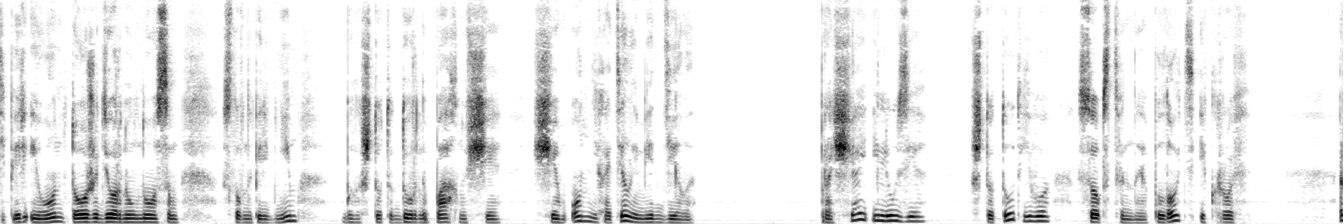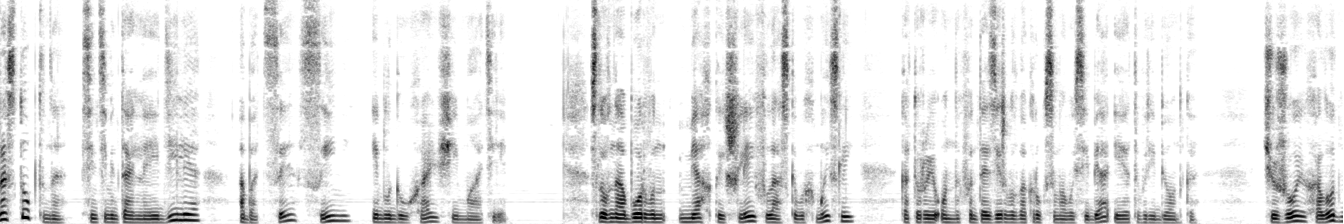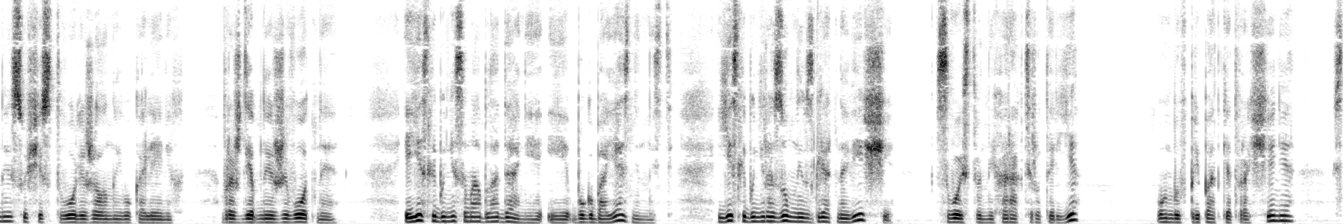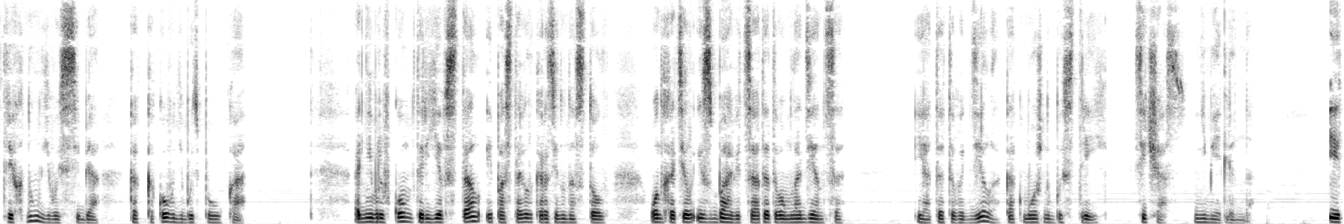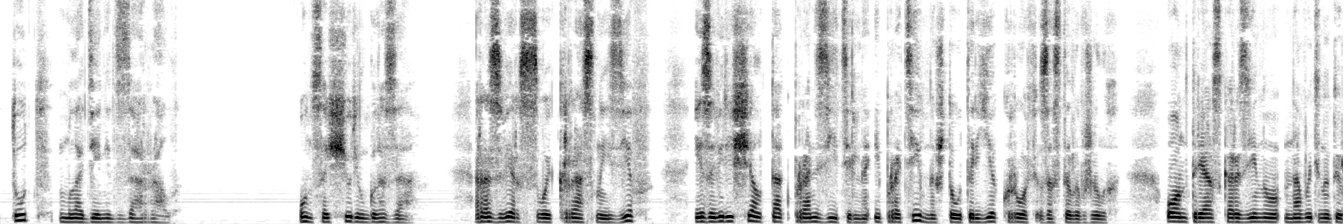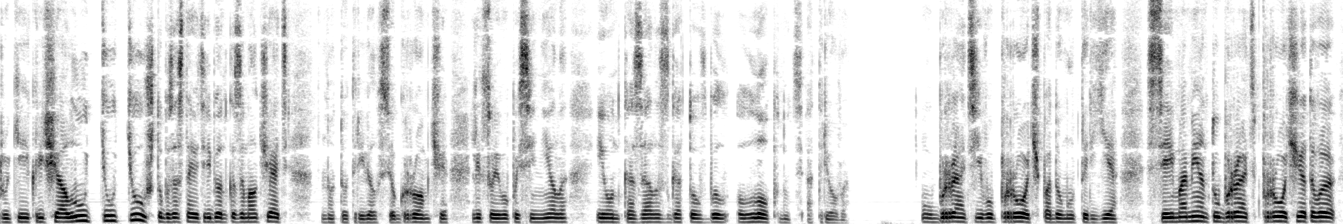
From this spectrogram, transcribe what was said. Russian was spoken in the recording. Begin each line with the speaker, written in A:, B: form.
A: Теперь и он тоже дернул носом, словно перед ним было что-то дурно пахнущее, с чем он не хотел иметь дело. Прощай, иллюзия, что тут его собственная плоть и кровь. Растоптана сентиментальная идиллия об отце, сыне и благоухающей матери. Словно оборван мягкий шлейф ласковых мыслей, которые он нафантазировал вокруг самого себя и этого ребенка. Чужое, холодное существо лежало на его коленях, враждебное животное. И если бы не самообладание и богобоязненность, если бы не разумный взгляд на вещи, свойственный характеру Терье, он бы в припадке отвращения стряхнул его с себя, как какого-нибудь паука. Одним рывком Терье встал и поставил корзину на стол. Он хотел избавиться от этого младенца и от этого дела как можно быстрее, сейчас, немедленно. И тут младенец заорал. Он сощурил глаза, разверз свой красный зев и заверещал так пронзительно и противно, что у Терье кровь застыла в жилах. Он тряс корзину на вытянутой руке и кричал «У-тю-тю!», чтобы заставить ребенка замолчать, но тот ревел все громче, лицо его посинело, и он, казалось, готов был лопнуть от рева. «Убрать его прочь!» — подумал Терье. «Сей момент убрать прочь этого...»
